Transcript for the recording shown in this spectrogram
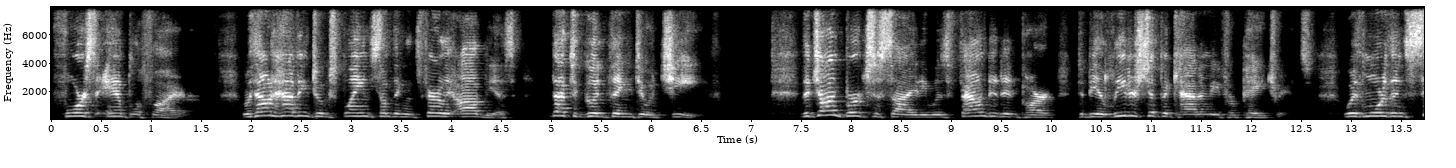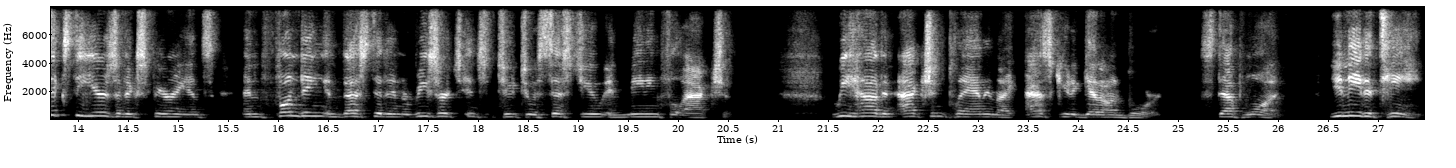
force amplifier. Without having to explain something that's fairly obvious, that's a good thing to achieve. The John Birch Society was founded in part to be a leadership academy for patriots. With more than 60 years of experience and funding invested in a research institute to assist you in meaningful action. We have an action plan, and I ask you to get on board. Step one you need a team.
